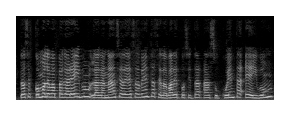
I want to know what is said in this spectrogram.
Entonces, ¿cómo le va a pagar Avon? La ganancia de esa venta se la va a depositar a su cuenta Avon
